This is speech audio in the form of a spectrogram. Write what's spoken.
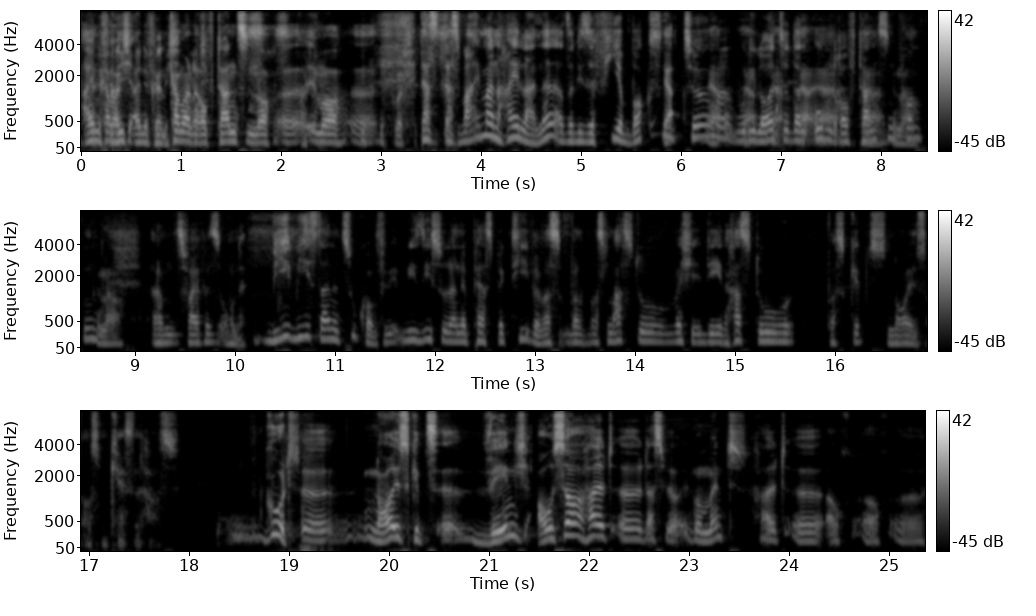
eine für kann dich, man, eine für kann, mich. Kann man darauf tanzen noch äh, immer. Äh, gut. Das, das war immer ein Highlight, ne? Also diese vier Boxentürme, Ja, ja, wo ja, die Leute ja, dann ja, oben drauf ja, tanzen genau, konnten. genau. Ähm, zweifelsohne. Wie, wie ist deine Zukunft? Wie, wie siehst du deine Perspektive? Was, was, was machst du? Welche Ideen hast du? Was gibt's Neues aus dem Kesselhaus? Gut, äh, Neues gibt es äh, wenig, außer halt, äh, dass wir im Moment halt äh, auch, auch äh,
